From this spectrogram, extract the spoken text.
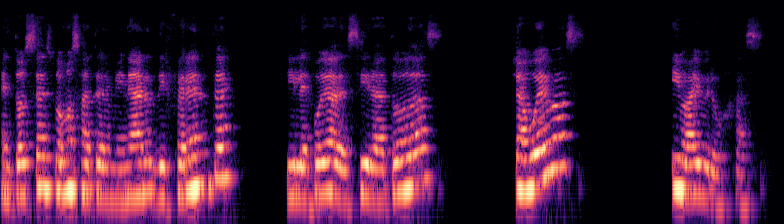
Entonces vamos a terminar diferente y les voy a decir a todas, chau Evas y bye brujas.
